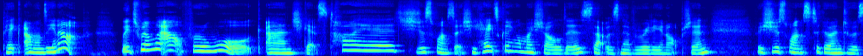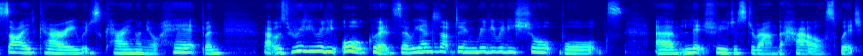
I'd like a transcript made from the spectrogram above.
pick Amandine up. Which, when we're out for a walk and she gets tired, she just wants it. She hates going on my shoulders. That was never really an option. But she just wants to go into a side carry, which is carrying on your hip. And that was really, really awkward. So we ended up doing really, really short walks, um, literally just around the house, which,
